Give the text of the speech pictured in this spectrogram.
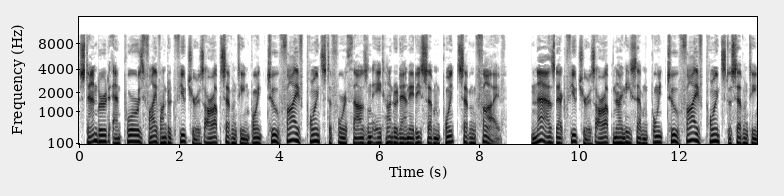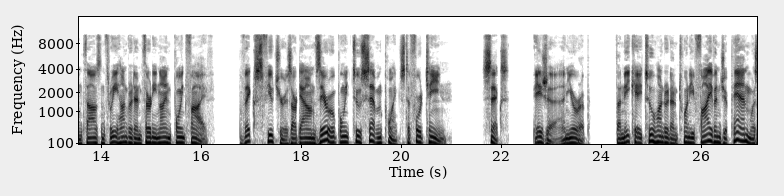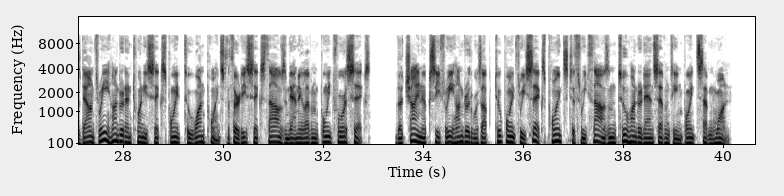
Standard & Poor's 500 futures are up 17.25 points to 4887.75. Nasdaq futures are up 97.25 points to 17,339.5. VIX futures are down 0.27 points to 14. 6. Asia and Europe. The Nikkei 225 in Japan was down 326.21 points to 36,011.46. The China CSI 300 was up 2.36 points to 3,217.71.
